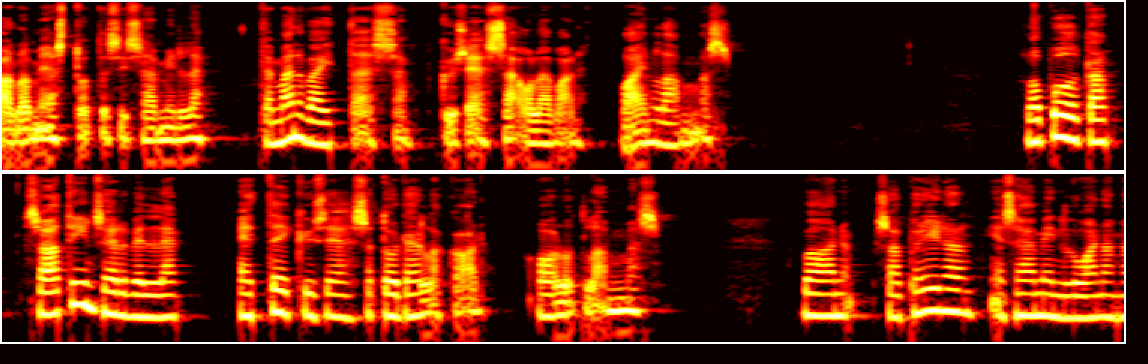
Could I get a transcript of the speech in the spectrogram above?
palomies totesi Sämille tämän väittäessä kyseessä olevan vain lammas. Lopulta saatiin selville, ettei kyseessä todellakaan ollut lammas, vaan Sabrinan ja Samin luona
